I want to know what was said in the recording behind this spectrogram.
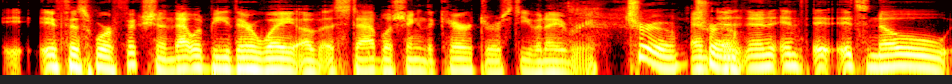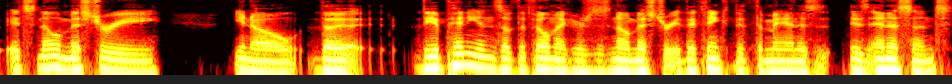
if this were fiction, that would be their way of establishing the character of Steven Avery. True. and, true. And, and, and it's no it's no mystery you know the the opinions of the filmmakers is no mystery they think that the man is is innocent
